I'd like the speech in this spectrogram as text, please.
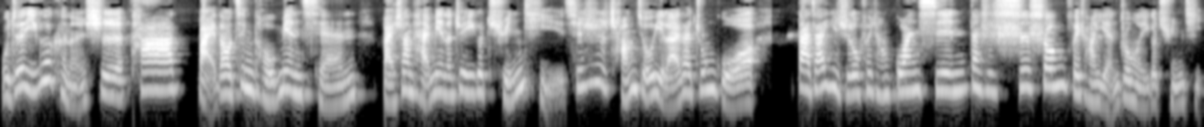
我觉得一个可能是它摆到镜头面前、摆上台面的这一个群体，其实是长久以来在中国大家一直都非常关心，但是失声非常严重的一个群体。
